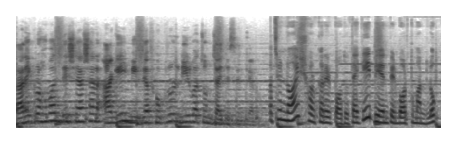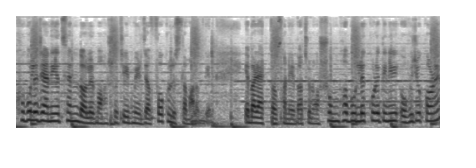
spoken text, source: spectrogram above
তারেক রহমান দেশে আসার আগেই মির্জা ফখরুল নির্বাচন চাইতেছেন কেন? আচ্ছা নয় সরকারের পদত্যাগেই বিএনপির বর্তমান লক্ষ্য বলে জানিয়েছেন দলের মহাসচিব মির্জা ফখরুল ইসলাম আলমগীর। এবার একতরফা নির্বাচন অসম্ভব উল্লেখ করে তিনি অভিযোগ করেন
